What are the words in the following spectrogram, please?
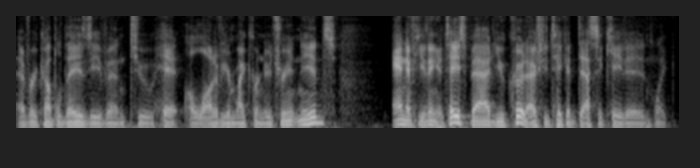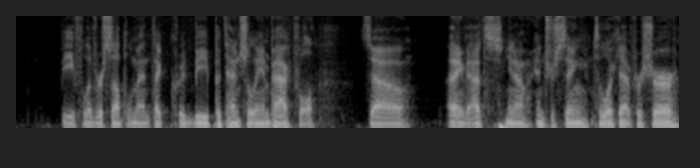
every couple days, even to hit a lot of your micronutrient needs. And if you think it tastes bad, you could actually take a desiccated like beef liver supplement that could be potentially impactful. So I think that's you know interesting to look at for sure.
